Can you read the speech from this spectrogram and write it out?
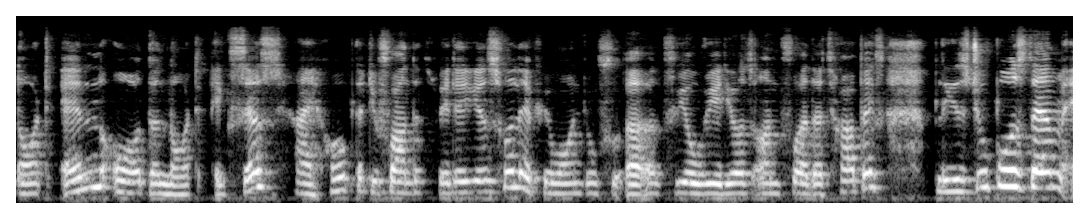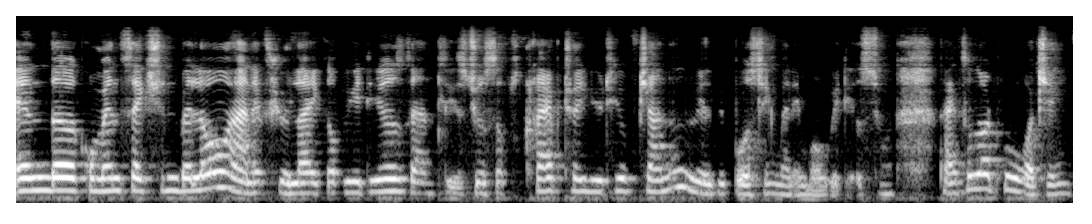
not in or the not exist. I hope that you found this video useful. If you want to uh, view videos on further topics please do post them in the comment section below. And if you like our videos then please do subscribe to our youtube channel. We'll be posting many more videos soon. Thanks a lot for watching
